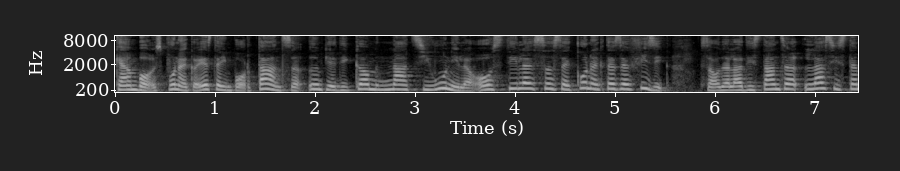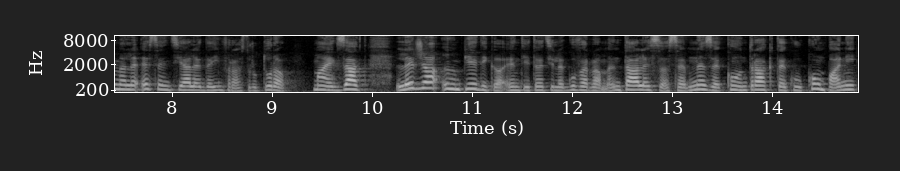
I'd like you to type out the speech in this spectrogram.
Campbell spune că este important să împiedicăm națiunile ostile să se conecteze fizic sau de la distanță la sistemele esențiale de infrastructură. Mai exact, legea împiedică entitățile guvernamentale să semneze contracte cu companii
